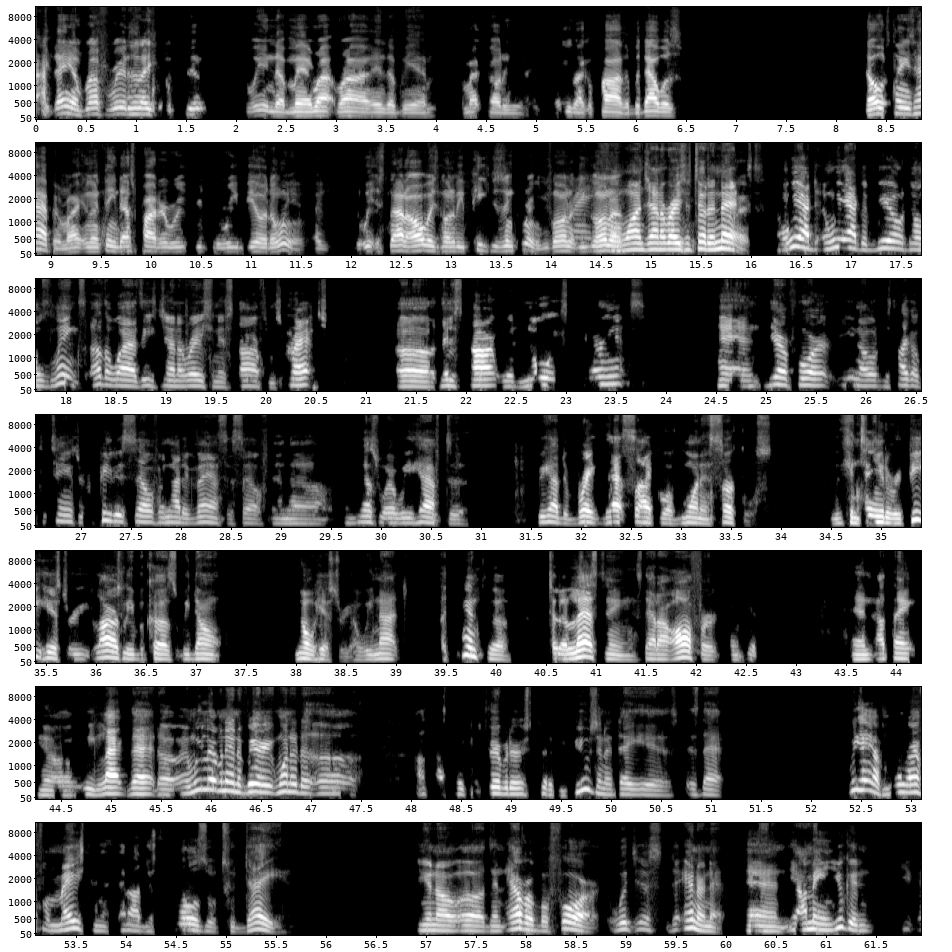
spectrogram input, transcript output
Like, Damn, bro, for real. Like, we end up, man. Ron, Ron ended up being. I told him he's like a father, but that was those things happen, right? And I think that's part of the, re- the rebuild and win. Like, we, it's not always going to be peaches and cream. You're gonna, Right. you're gonna. One generation to the next. And we had to, and we had to build those links. Otherwise, each generation is start from scratch. Uh, they start with no experience, and therefore, you know, the cycle continues to repeat itself and not advance itself. And uh, that's where we have to we have to break that cycle of going in circles. We continue to repeat history largely because we don't know history or we not attend to the lessons that are offered in history. And I think you know we lack that. Uh, and we living in a very one of the uh, I say contributors to the confusion today is is that we have more information at our disposal today, you know, uh, than ever before with just the internet. And I mean, you can,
